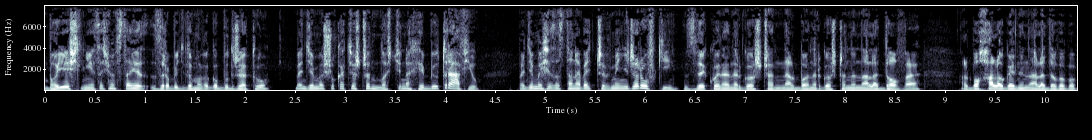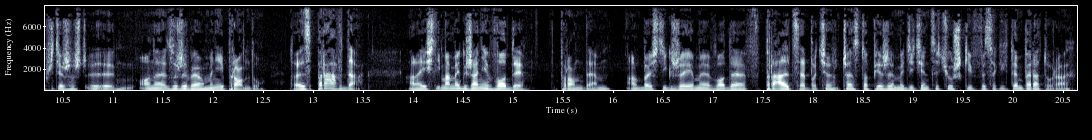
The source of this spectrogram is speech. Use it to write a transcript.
Bo jeśli nie jesteśmy w stanie zrobić domowego budżetu, będziemy szukać oszczędności na chybił trafił. Będziemy się zastanawiać, czy wymienić żarówki zwykłe na energooszczędne, albo energooszczędne na LEDowe, albo halogeny na LEDowe, bo przecież y, one zużywają mniej prądu. To jest prawda. Ale jeśli mamy grzanie wody prądem, albo jeśli grzejemy wodę w pralce, bo często pierzemy dziecięce ciuszki w wysokich temperaturach,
